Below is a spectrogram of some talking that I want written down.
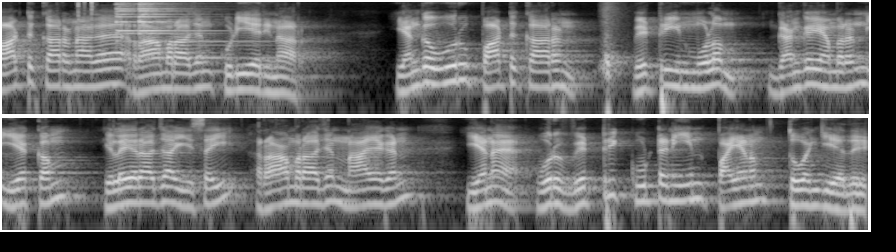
பாட்டுக்காரனாக ராமராஜன் குடியேறினார். எங்கள் ஊர் பாட்டுக்காரன் வெற்றியின் மூலம் கங்கை அமரன் இயக்கம் இளையராஜா இசை ராமராஜன் நாயகன் என ஒரு வெற்றி கூட்டணியின் பயணம் துவங்கியது.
